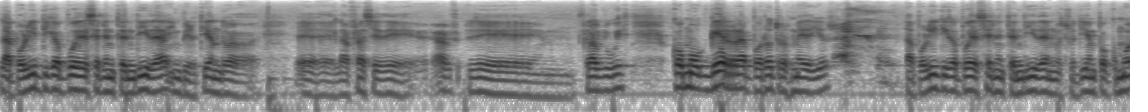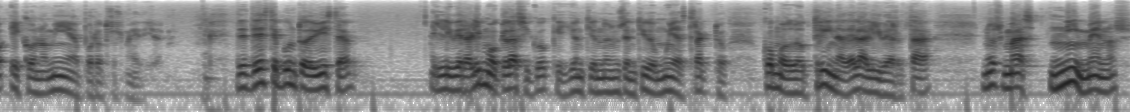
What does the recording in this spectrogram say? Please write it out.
la política puede ser entendida, invirtiendo eh, la frase de, de Clausewitz, como guerra por otros medios. La política puede ser entendida en nuestro tiempo como economía por otros medios. Desde este punto de vista, el liberalismo clásico, que yo entiendo en un sentido muy abstracto como doctrina de la libertad, no es más ni menos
